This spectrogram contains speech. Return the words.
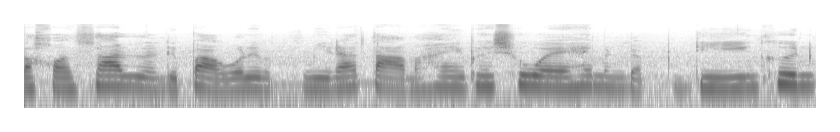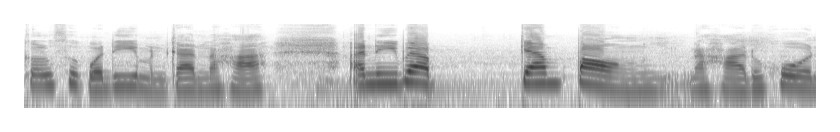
ละครสั้นอะไรหรือเปล่าก็เลยแบบมีหน้าตามาให้เพื่อช่วยให้มันแบบดีขึ้นก็รู้สึกว่าดีเหมือนกันนะคะ อันนี้แบบแก้มป่องนะคะ ทุกคน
